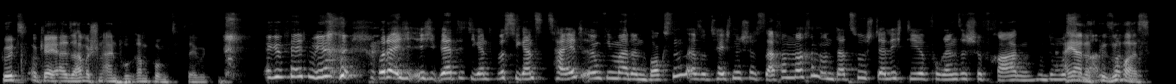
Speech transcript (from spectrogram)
Gut, okay, also haben wir schon einen Programmpunkt. Sehr gut. Er gefällt mir. Oder ich, ich werde die ganze, wirst die ganze Zeit irgendwie mal dann boxen, also technische Sachen machen und dazu stelle ich dir forensische Fragen. Und du musst ah ja, das ist sowas.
